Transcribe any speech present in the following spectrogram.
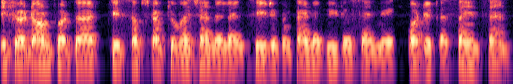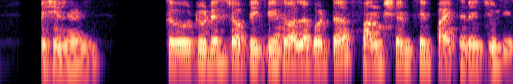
If you're down for that, please subscribe to my channel and see different kind of videos I make for data science and machine learning. So today's topic is all about the functions in Python and Julia.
